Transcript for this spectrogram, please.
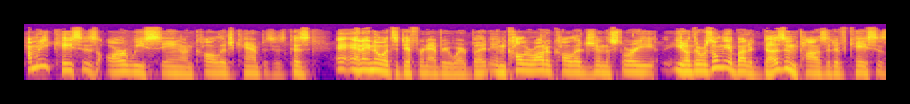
How many cases are we seeing on college campuses? Because, and I know it's different everywhere, but in Colorado College, in the story, you know, there was only about a dozen positive cases,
